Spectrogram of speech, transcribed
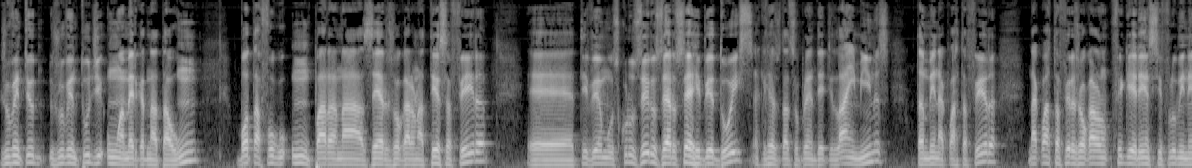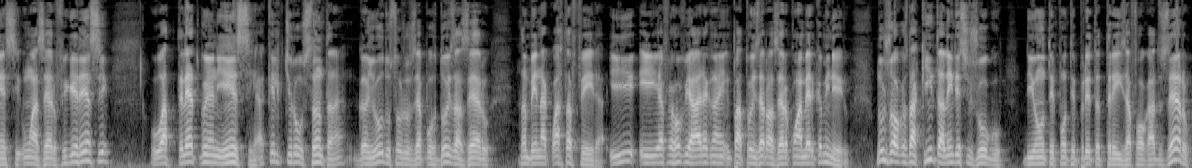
Juventude, Juventude 1, América de Natal 1, Botafogo 1, Paraná 0, jogaram na terça-feira. É, tivemos Cruzeiro 0, CRB 2, aquele resultado surpreendente lá em Minas, também na quarta-feira. Na quarta-feira jogaram Figueirense e Fluminense 1 a 0 Figueirense. O Atlético Goianiense, aquele que tirou o Santa, né? Ganhou do São José por 2 a 0 também na quarta-feira. E, e a Ferroviária ganha- empatou em 0 a 0 com o América Mineiro. Nos jogos da quinta, além desse jogo de ontem, Ponte Preta 3, Afogado 0,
